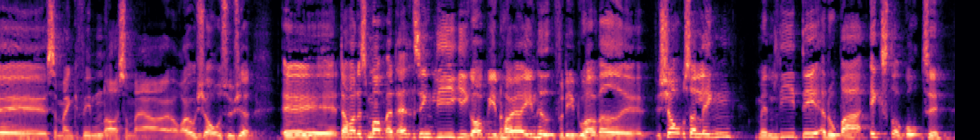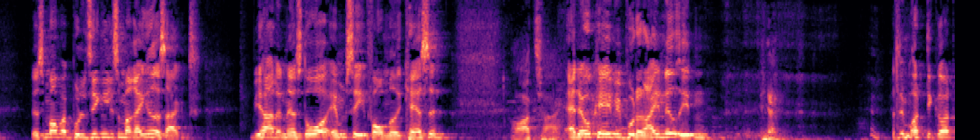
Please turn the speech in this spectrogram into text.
øh, som man kan finde, og som er røvsjove, synes jeg, øh, der var det som om, at alting lige gik op i en højere enhed, fordi du har været øh, sjov så længe, men lige det er du bare ekstra god til. Det er som om, at politikken ligesom har ringet og sagt, vi har den her store MC-formede kasse, Åh, oh, tak. er det okay, vi putter dig ned i den? Ja. Det måtte de godt.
